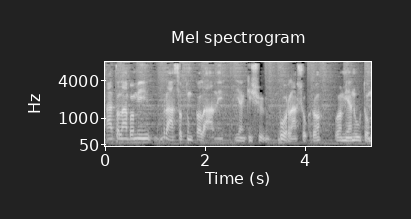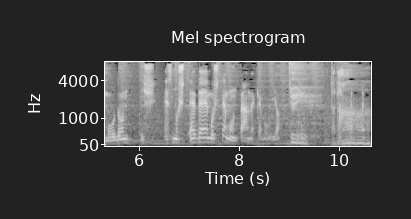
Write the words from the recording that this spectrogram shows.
általában mi rá szoktunk találni ilyen kis forrásokra, valamilyen úton, módon, és ez most, de most te mondtál nekem újra. Tadá!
